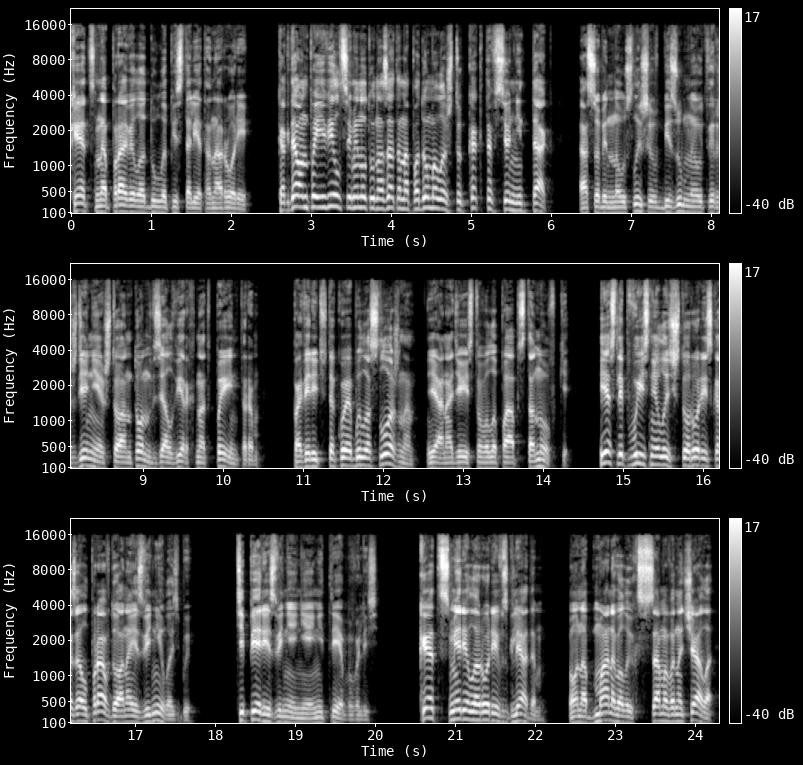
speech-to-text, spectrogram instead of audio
Кэт направила дуло пистолета на Рори. Когда он появился минуту назад, она подумала, что как-то все не так, особенно услышав безумное утверждение, что Антон взял верх над Пейнтером. Поверить в такое было сложно, и она действовала по обстановке. Если б выяснилось, что Рори сказал правду, она извинилась бы. Теперь извинения не требовались. Кэт смерила Рори взглядом. Он обманывал их с самого начала,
